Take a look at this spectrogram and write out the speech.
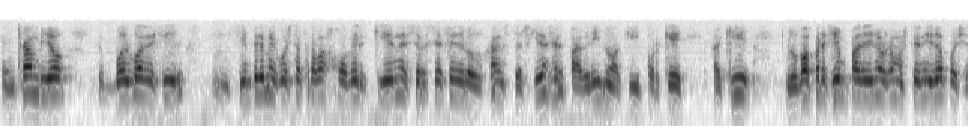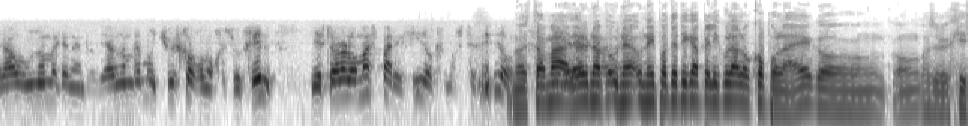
En cambio, vuelvo a decir, siempre me cuesta trabajo ver quién es el jefe de los gángsters, quién es el padrino aquí, porque aquí lo más parecido a un padrino que hemos tenido pues era un hombre que en realidad era un hombre muy chusco como Jesús Gil, y esto era lo más parecido que hemos tenido. No está mal, era- ¿eh? una, una, una hipotética película lo Coppola, ¿eh? Con, con José Luis Gil.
